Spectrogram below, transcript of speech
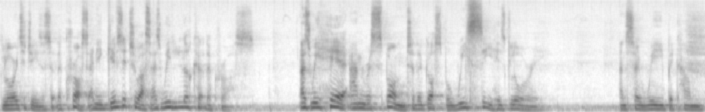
glory to Jesus at the cross, and He gives it to us as we look at the cross. As we hear and respond to the gospel, we see His glory. And so we become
